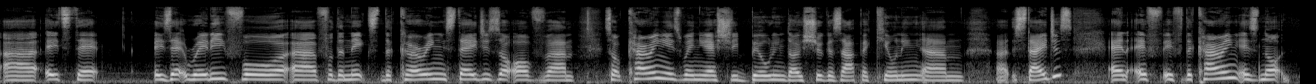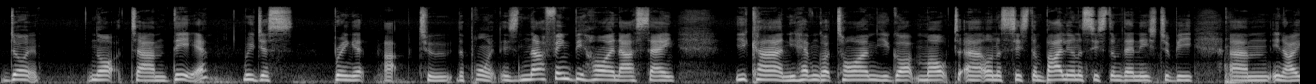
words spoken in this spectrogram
Uh, it's that is that ready for uh, for the next the curing stages of um, so curing is when you're actually building those sugars up at kilning um, uh, stages. And if if the curing is not doing not um, there we just bring it up to the point. There's nothing behind us saying you can't. You haven't got time. You got malt uh, on a system, barley on a system that needs to be, um, you know,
